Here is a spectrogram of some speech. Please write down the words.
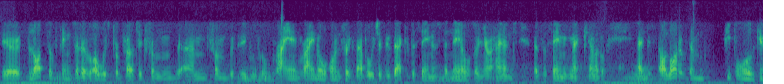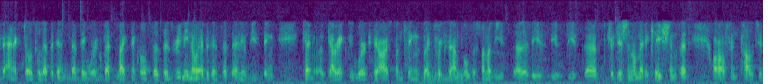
there are lots of things that are always propagated from um, from rhino, rhino horn, for example, which is exactly the same as the nails on your hand. That's the same chemical, and a lot of them people will give anecdotal evidence that they work. But like Nicole says, there's really no evidence that any of these things can directly work. There are some things, like for example, the, some of these uh, these these, these uh, traditional medications that are often pouted.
